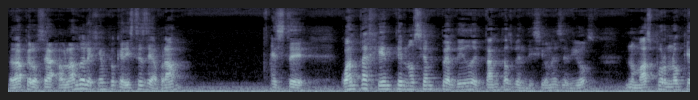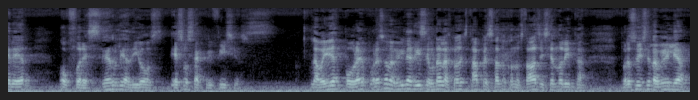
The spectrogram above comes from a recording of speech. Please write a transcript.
¿verdad? Pero, o sea, hablando del ejemplo que diste de Abraham, este, ¿cuánta gente no se han perdido de tantas bendiciones de Dios nomás por no querer ofrecerle a Dios esos sacrificios? La Biblia, por, eso la Biblia dice, una de las cosas que estaba pensando cuando estabas diciendo ahorita, por eso dice la Biblia,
